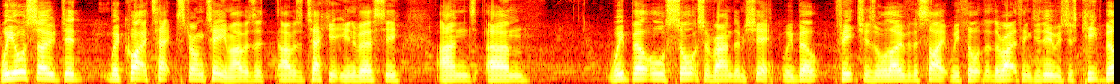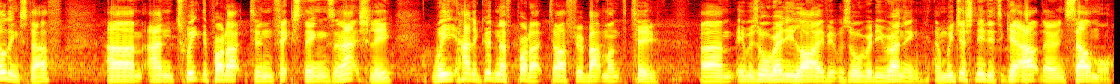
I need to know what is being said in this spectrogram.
We also did, we're quite a tech strong team. I was a, I was a techie at university, and um, we built all sorts of random shit. We built features all over the site. We thought that the right thing to do was just keep building stuff um, and tweak the product and fix things. And actually, we had a good enough product after about month two. Um, it was already live, it was already running, and we just needed to get out there and sell more.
